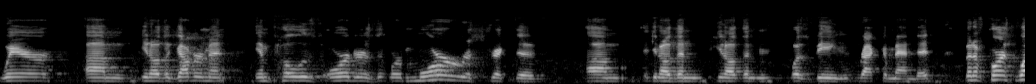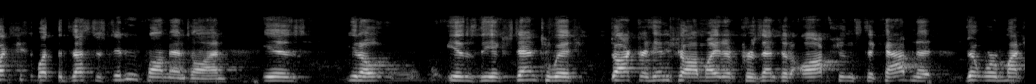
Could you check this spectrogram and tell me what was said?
where um, you know the government imposed orders that were more restrictive, um, you know, than you know than was being recommended. But of course, what she, what the justice didn't comment on is, you know, is the extent to which Dr. Hinshaw might have presented options to cabinet that were much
